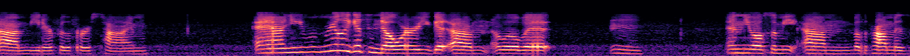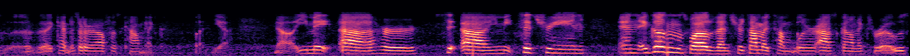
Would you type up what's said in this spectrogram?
uh, meet her for the first time, and you really get to know her. You get um, a little bit Mm. And you also meet, um, but the problem is, uh, they kind of started off as comic, but yeah. No, you meet, uh, her, uh, you meet Citrine, and it goes on this wild adventure. It's on my Tumblr, Ask Onyx Rose.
